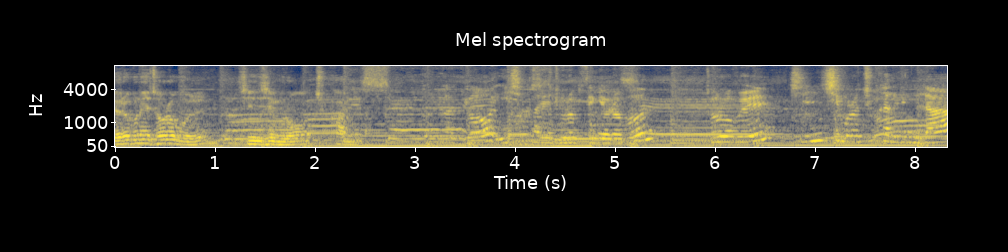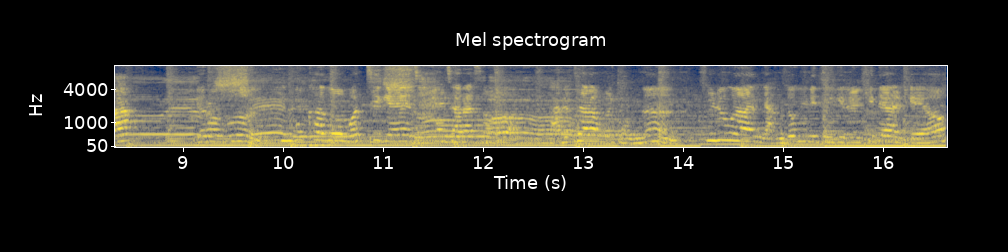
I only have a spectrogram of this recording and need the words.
여러분의 졸업을 진심으로 축하합니다. 고등학교 28회 졸업생 여러분 졸업을 진심으로 축하드립니다. 여러분 행복하고 멋지게 잘 자라서 다른 사람을 돕는 훌륭한 양동인이 되기를 기대할게요.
